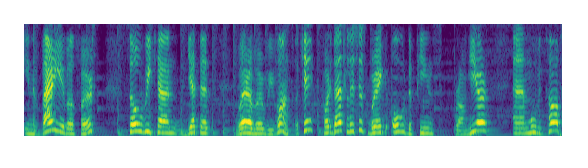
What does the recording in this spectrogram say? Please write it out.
in a variable first so we can get it wherever we want okay? For that let's just break all the pins from here and move it up.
